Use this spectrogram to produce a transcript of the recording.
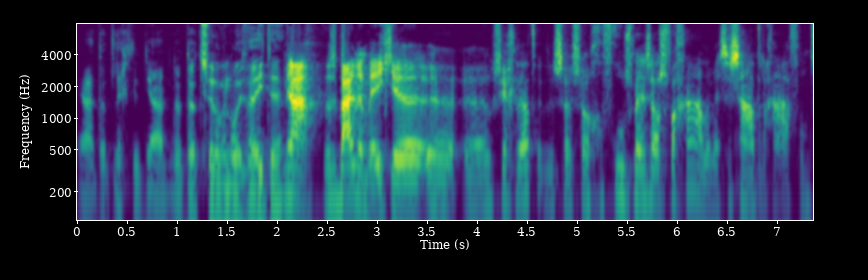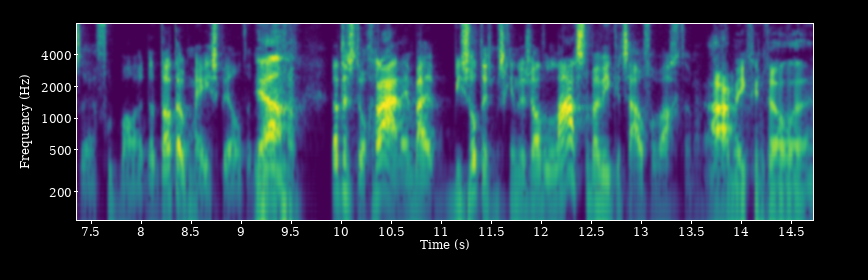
ja, dat, ligt, ja, dat, dat zullen we nooit weten. Ja, dat is bijna een beetje, eh, eh, hoe zeg je dat? Zo'n zo gevoelsmensen als Van Galen met zijn zaterdagavond eh, voetballen. Dat dat ook meespeelt. En Ja. van, dat is toch raar. En bij Bizot is misschien dus wel de laatste bij wie ik het zou verwachten. Maar- Ja, maar ik vind wel, eh,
